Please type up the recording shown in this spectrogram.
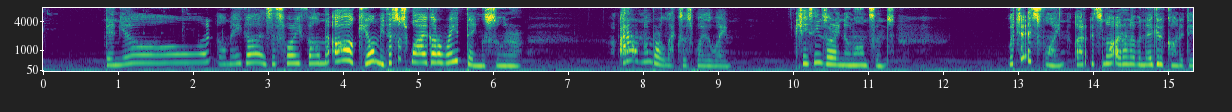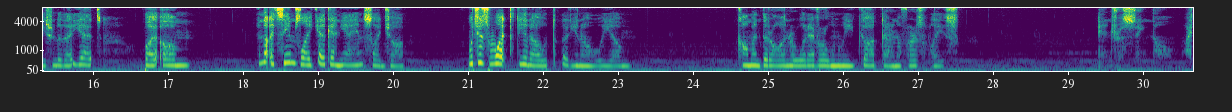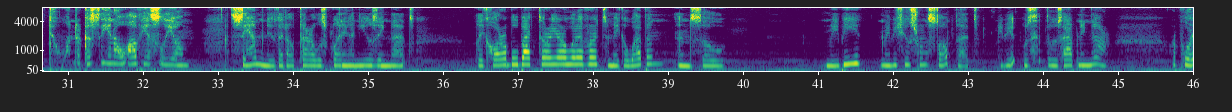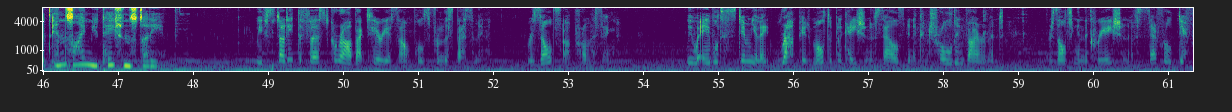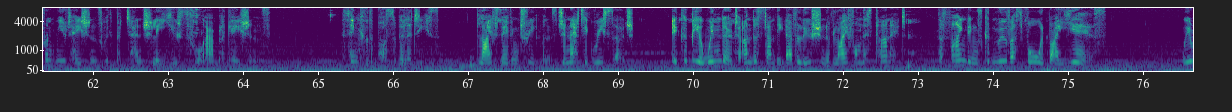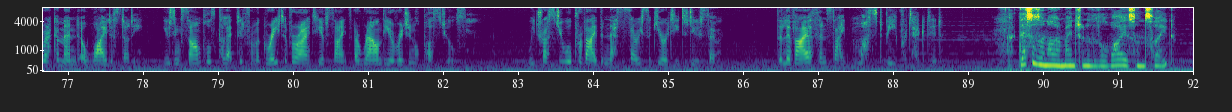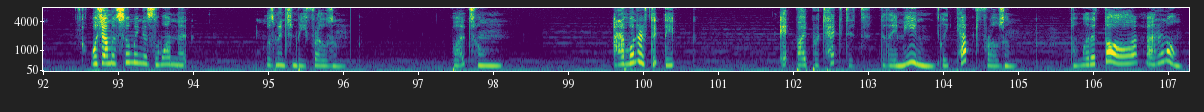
Danielle Omega? Is this where he found that? Oh, kill me. This is why I gotta raid things sooner. I don't remember Alexis, by the way. She seems very no nonsense. Which is fine. I, it's not, I don't have a negative connotation to that yet. But, um, no, it seems like, again, yeah, inside job. Which is what, you know, uh, you know, we, um, commented on or whatever when we got there in the first place. Interesting, though. I do wonder, because, you know, obviously, um, Sam knew that Alterra was planning on using that, like, horrible bacteria or whatever to make a weapon, and so maybe, maybe she was trying to stop that. Maybe it was, it was happening there. Report enzyme mutation study. We've studied the first Kharaa bacteria samples from the specimen. Results are promising. We were able to stimulate rapid multiplication of cells in a controlled environment, resulting in the creation of several different mutations with potentially useful applications. Think of the possibilities. Life-saving treatments, genetic research. It could be a window to understand the evolution of life on this planet. The findings could move us forward by years. We recommend a wider study, using samples collected from a greater variety of sites around the original pustules. We trust you will provide the necessary security to do so. The Leviathan site must be protected. This is another mention of the Leviathan site, which I'm assuming is the one that was mentioned to be frozen. But, um. And I wonder if they. they it, by protected, do they mean, like, kept frozen? Don't let it thaw. I don't know.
